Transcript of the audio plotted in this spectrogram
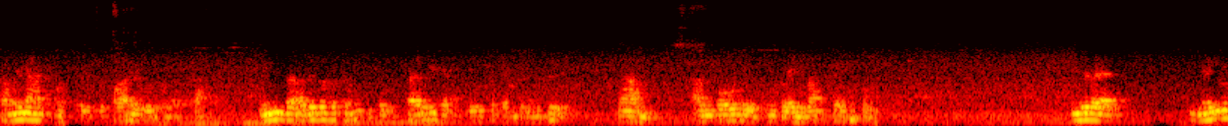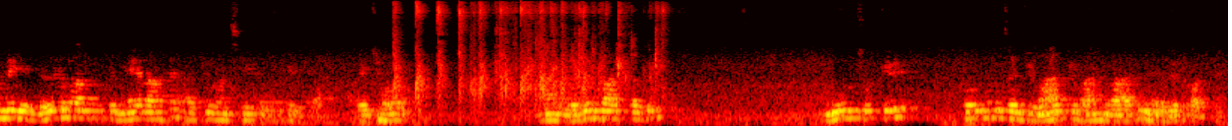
தமிழ்நாட்டு மக்களுக்கு பாடுபடுவதற்காக இந்த அலுவலகம் ஒரு கருவியாக இருக்க வேண்டும் என்று நான் அன்போடு உங்களை எல்லாம் கேட்டுக்கொள்கிறேன் இதுல என்னுடைய எதிர்பார்ப்புக்கு மேலாக அர்ஜுனன் செய்து வந்திருக்கிறார் அதை சொல்லணும். நான் எதிர்பார்த்தது நூற்றுக்கு தொண்ணூத்தஞ்சு மார்க் வாங்குவார்கள் நான் எதிர்பார்த்தேன்.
